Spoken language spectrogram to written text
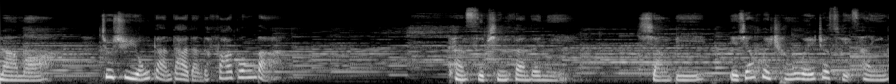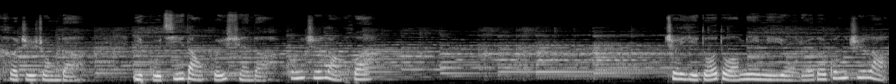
那么就去勇敢大胆的发光吧。看似平凡的你，想必也将会成为这璀璨银河之中的一股激荡回旋的光之浪花。这一朵朵秘密涌流的光之浪，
